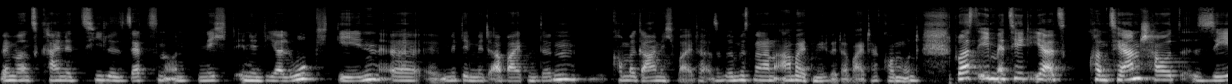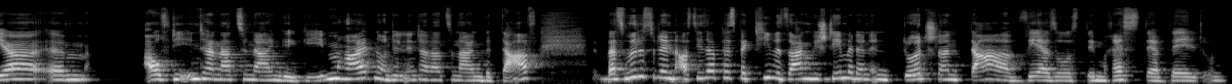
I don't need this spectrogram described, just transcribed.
wenn wir uns keine Ziele setzen und nicht in den Dialog gehen äh, mit den Mitarbeitenden, kommen wir gar nicht weiter. Also wir müssen daran arbeiten, wie wir da weiterkommen. Und du hast eben erzählt, ihr als Konzern schaut sehr ähm, auf die internationalen Gegebenheiten und den internationalen Bedarf. Was würdest du denn aus dieser Perspektive sagen, wie stehen wir denn in Deutschland da versus dem Rest der Welt und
